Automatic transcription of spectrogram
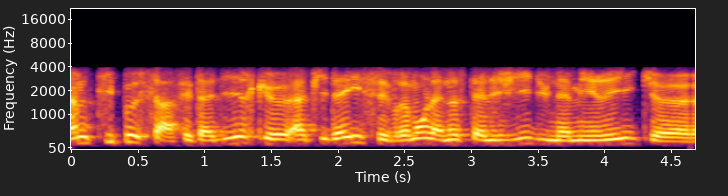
un petit peu ça, c'est-à-dire que Happy Days, c'est vraiment la nostalgie d'une Amérique euh,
